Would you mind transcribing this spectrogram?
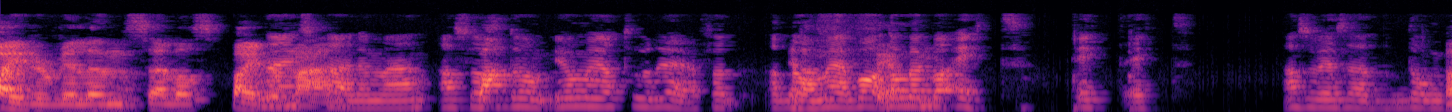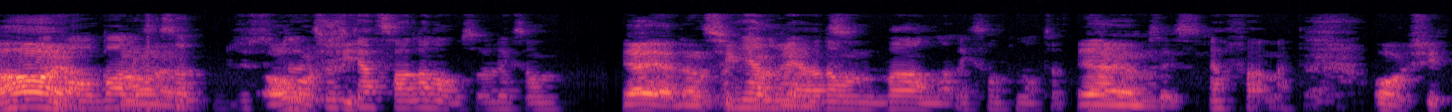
Spider-Villains eller Nej, Spider-Man. Spiderman. Alltså, de, ja men jag tror det. är För att, att de, är bara, de är bara ett. Ett, ett. Alltså det är så att de Ah, ja. bara liksom Ah, så att du, Oh, du, du skaffar alla dem så liksom Ja, ja, den cyklar genererar runt. de varandra liksom på något sätt. Ja, ja, Mm. precis. Jag har för mig det. Åh shit,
